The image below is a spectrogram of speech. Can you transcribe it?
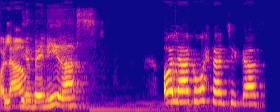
Hola. Bienvenidas. Hola, ¿cómo están chicas?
